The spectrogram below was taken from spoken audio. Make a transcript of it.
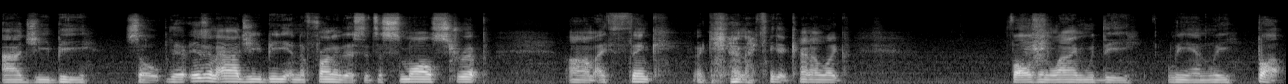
RGB. So there is an RGB in the front of this. It's a small strip. Um, I think, again, I think it kind of like falls in line with the Lian Li. But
